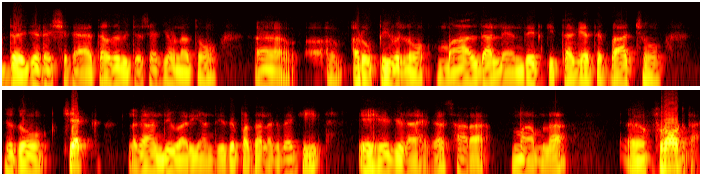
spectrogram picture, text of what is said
ਦੇ ਜਿਹੜੇ ਸ਼ਿਕਾਇਤ ਹੈ ਉਹਦੇ ਵਿੱਚ ਦੱਸਿਆ ਕਿ ਉਹਨਾਂ ਤੋਂ ਆਰੋਪੀ ਵੱਲੋਂ ਮਾਲ ਦਾ ਲੈਣ ਦੇਣ ਕੀਤਾ ਗਿਆ ਤੇ ਬਾਅਦ ਚੋਂ ਜਦੋਂ ਚੈੱਕ ਲਗਾਉਣ ਦੀ ਵਾਰੀ ਆਉਂਦੀ ਹੈ ਤੇ ਪਤਾ ਲੱਗਦਾ ਕਿ ਇਹ ਜਿਹੜਾ ਹੈਗਾ ਸਾਰਾ ਮਾਮਲਾ ਫਰਾਡ ਦਾ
